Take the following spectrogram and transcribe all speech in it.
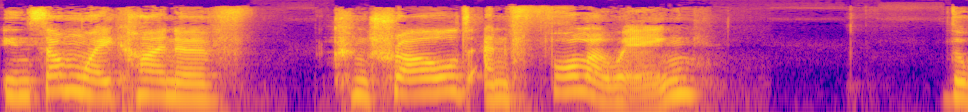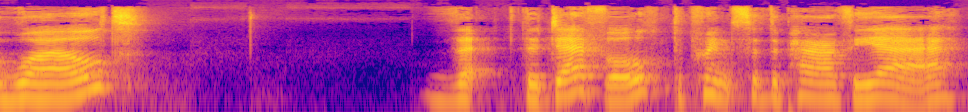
in some way, kind of controlled and following the world the, the devil, the prince of the power of the air,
